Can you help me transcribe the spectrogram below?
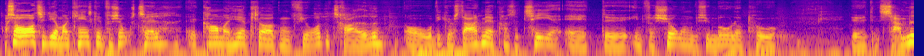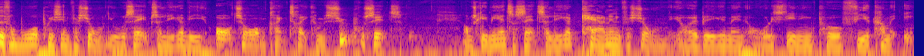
Og så over til de amerikanske inflationstal øh, kommer her kl. 14.30, og vi kan jo starte med at konstatere, at øh, inflationen, hvis vi måler på den samlede forbrugerprisinflation i USA, så ligger vi år til år omkring 3,7 procent. Og måske mere interessant, så ligger kerneinflationen i øjeblikket med en årlig stigning på 4,1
